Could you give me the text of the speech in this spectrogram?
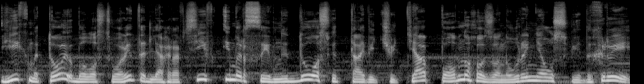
Їх метою було створити для гравців імерсивний досвід та відчуття повного занурення у світ гри.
